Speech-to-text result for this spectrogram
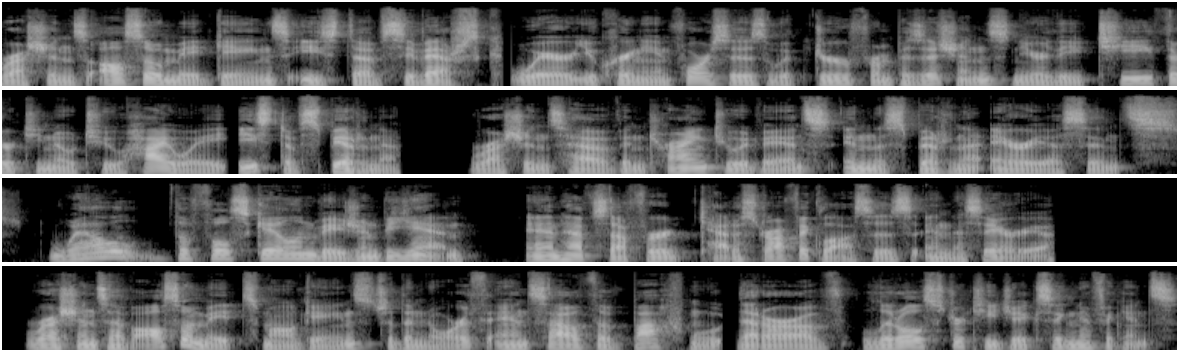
Russians also made gains east of Siversk, where Ukrainian forces withdrew from positions near the T 1302 highway east of Spirna. Russians have been trying to advance in the Spirna area since, well, the full scale invasion began, and have suffered catastrophic losses in this area. Russians have also made small gains to the north and south of Bakhmut that are of little strategic significance.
